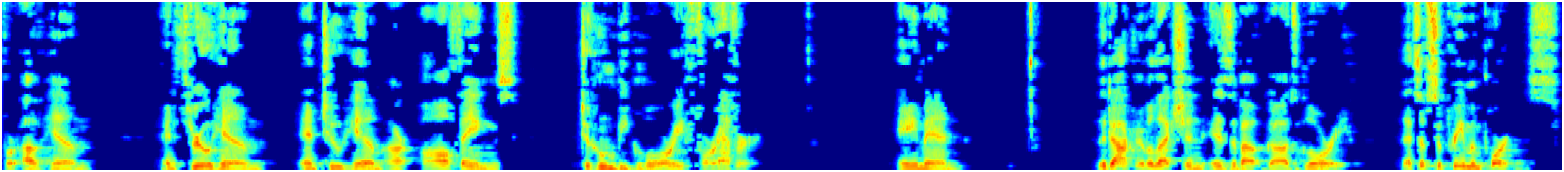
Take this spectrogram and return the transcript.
For of him, and through him, and to him are all things, to whom be glory forever. Amen. The doctrine of election is about God's glory. That's of supreme importance.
